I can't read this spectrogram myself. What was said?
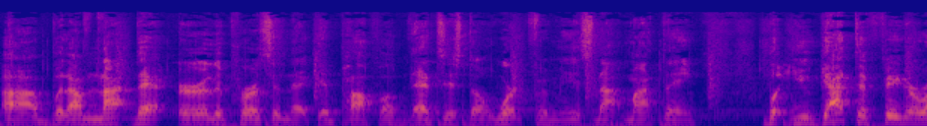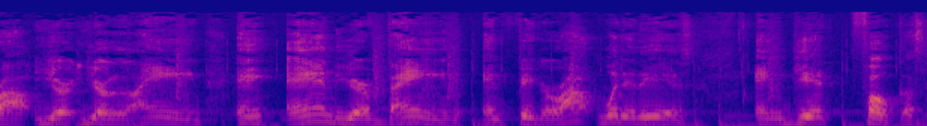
Uh, but I'm not that early person that can pop up. That just don't work for me. It's not my thing. But you got to figure out your your lane and, and your vein and figure out what it is and get focused.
